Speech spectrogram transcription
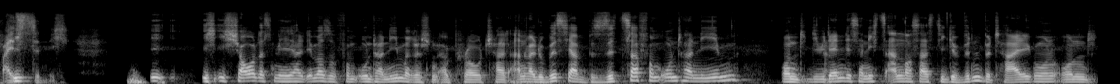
Weißt du nicht. Ich, ich, ich schaue das mir halt immer so vom unternehmerischen Approach halt an, weil du bist ja Besitzer vom Unternehmen und Dividende ist ja nichts anderes als die Gewinnbeteiligung und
